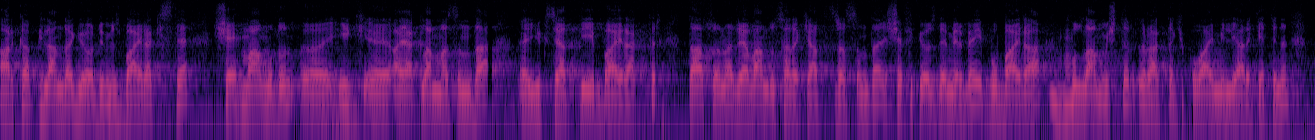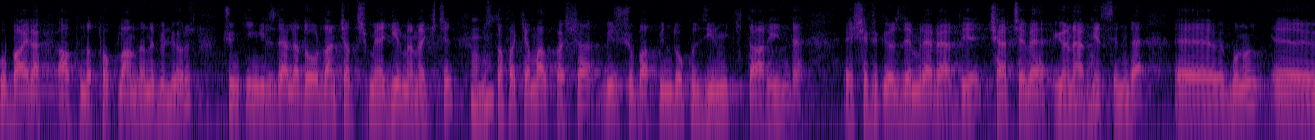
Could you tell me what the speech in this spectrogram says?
Arka planda gördüğümüz bayrak ise Şeyh Mahmud'un e, ilk e, ayaklanmasında e, yükselttiği bayraktır. Daha sonra Revandus Harekatı sırasında Şefik Özdemir Bey bu bayrağı kullanmıştır. Irak'taki Kuvayi Milli Hareketi'nin bu bayrak altında toplandığını biliyoruz. Çünkü İngilizlerle doğrudan çatışmaya girmemek için Mustafa Kemal Paşa 1 Şubat 1922 tarihinde e, Şefik Özdemir'e verdiği çerçeve yönergesinde e, bunun e,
